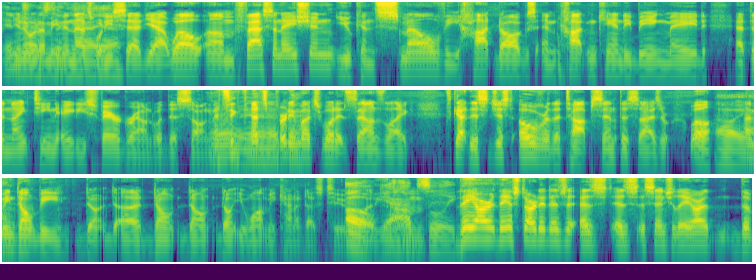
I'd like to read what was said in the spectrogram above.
You know what I mean? And that's Yeah, what he said. Yeah. Well, um, fascination. You can smell the hot dogs and cotton candy being made at the 1980s fairground with this song. That's Oh, yeah, that's pretty much what it sounds like. It's got this just over the top synthesizer. Well, Oh, yeah. I mean, don't be don't uh, don't don't don't you want me kind of does too. Oh, but, yeah, um, absolutely. They are they have started as as as essentially they are the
